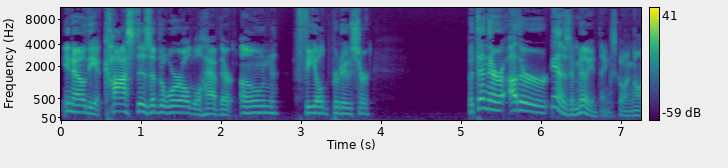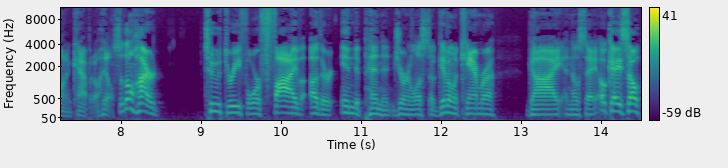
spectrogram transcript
You know, the Acostas of the world will have their own field producer. But then there are other, yeah, you know, there's a million things going on in Capitol Hill. So they'll hire two, three, four, five other independent journalists. They'll give them a camera guy and they'll say, okay, so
